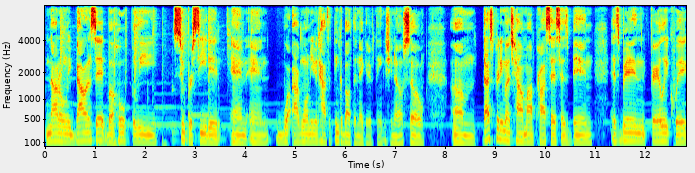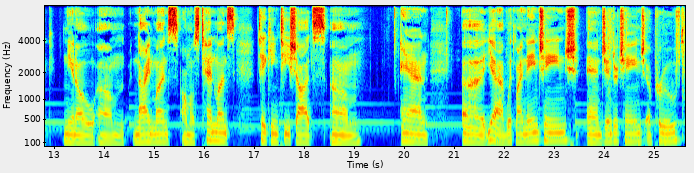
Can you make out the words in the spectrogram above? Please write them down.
not only balance it but hopefully supersede it and and what I won't even have to think about the negative things, you know. So um that's pretty much how my process has been. It's been fairly quick, you know, um 9 months, almost 10 months taking T shots um and uh, yeah, with my name change and gender change approved,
